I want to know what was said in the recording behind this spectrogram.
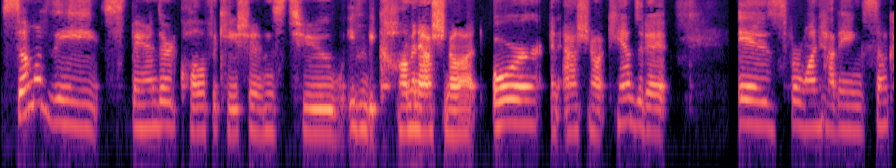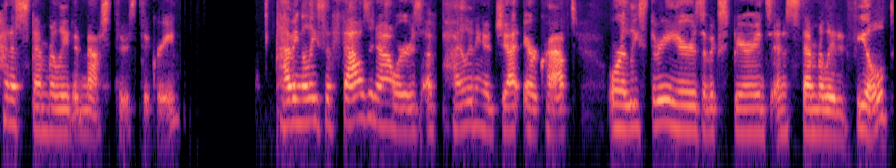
Some of the standard qualifications to even become an astronaut or an astronaut candidate is for one having some kind of STEM related master's degree, having at least a thousand hours of piloting a jet aircraft, or at least three years of experience in a STEM related field.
